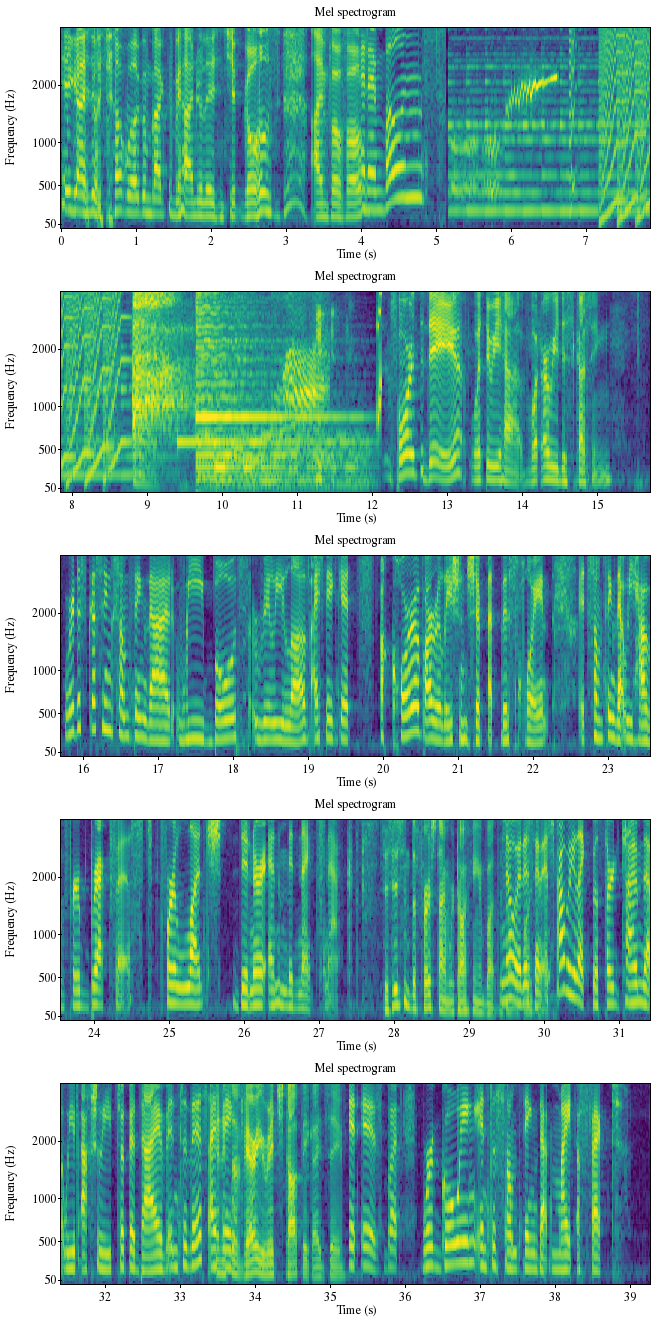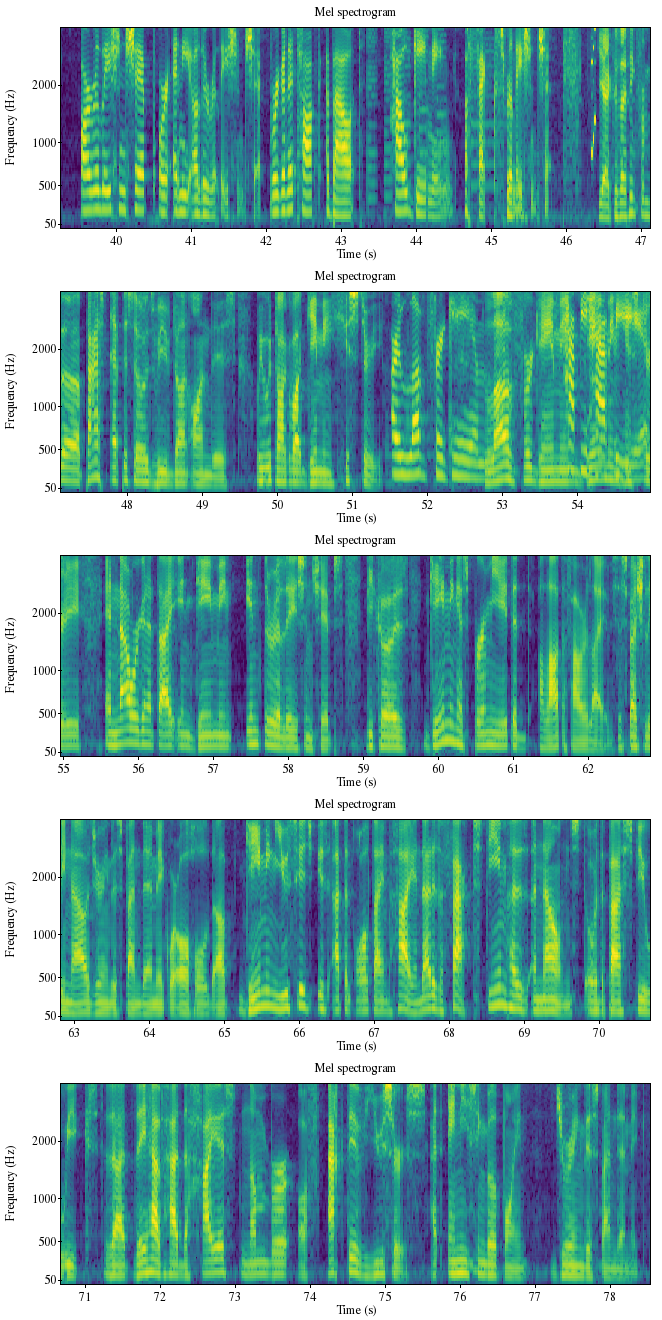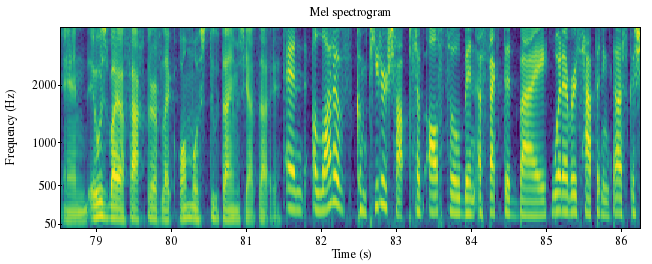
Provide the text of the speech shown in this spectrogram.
Hey guys, what's up? Welcome back to Behind Relationship Goals. I'm Fofo. And I'm Bones. For today, what do we have? What are we discussing? We're discussing something that we both really love. I think it's a core of our relationship at this point. It's something that we have for breakfast, for lunch, dinner, and midnight snack. This isn't the first time we're talking about this. No, it isn't. It's probably like the third time that we've actually took a dive into this. I and think it's a very rich topic, I'd say. It is, but we're going into something that might affect our relationship or any other relationship. We're going to talk about how gaming affects relationships. Yeah, because I think from the past episodes we've done on this, we would talk about gaming history. Our love for games. Love for gaming, Happy, gaming happy. history, and now we're gonna tie in gaming into relationships because gaming has permeated a lot of our lives, especially now during this pandemic. We're all holed up. Gaming usage is at an all-time high, and that is a fact. Steam has announced over the past few weeks that they have had the highest number of active users at any single point during this pandemic, and it was by a factor of like almost two times yata eh. And a lot of computer shops have also been affected by whatever's happening to us because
